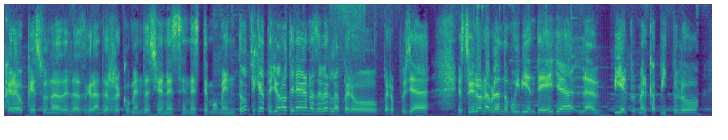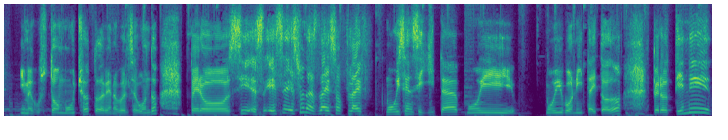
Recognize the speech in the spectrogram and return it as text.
creo que es una de las grandes recomendaciones en este momento. Fíjate, yo no tenía ganas de verla, pero, pero pues ya estuvieron hablando muy bien de ella. La vi el primer capítulo y me gustó mucho. Todavía no veo el segundo, pero sí, es, es, es una slice of life muy sencillita, muy, muy bonita y todo, pero tiene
